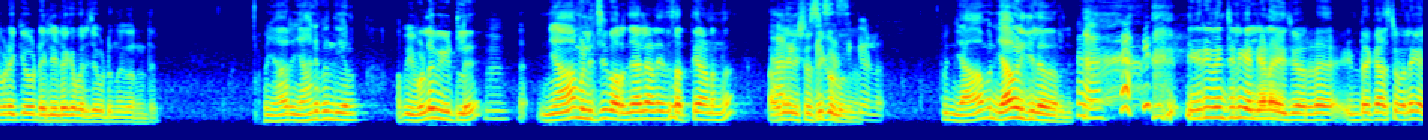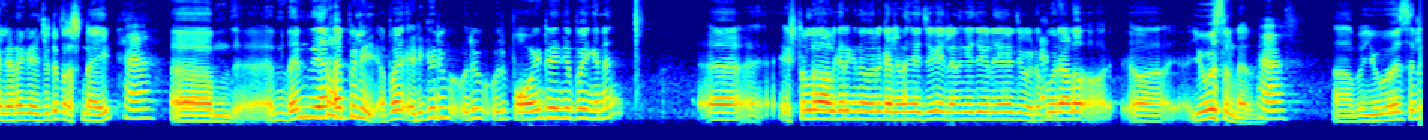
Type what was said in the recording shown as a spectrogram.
എവിടേക്കോ ഡൽഹിയിലൊക്കെ പരിചയപ്പെട്ടു എന്നൊക്കെ പറഞ്ഞിട്ട്. അപ്പൊ ഞാൻ ഞാനിപ്പോ എന്ത് ചെയ്യണം? അപ്പൊ ഇവളുടെ വീട്ടിൽ ഞാൻ വിളിച്ച് പറഞ്ഞാലാണ് ഇത് സത്യമാണെന്ന് അവർ വിശ്വസിക്കുള്ളൂ. അപ്പൊ ഞാൻ ഞാൻ വിളിക്കില്ല എന്ന് പറഞ്ഞു. ഇവർ ഇവൻച്വലി കല്യാണം കഴിച്ചു. അവരുടെ ഇന്റർകാസ്റ്റ് പോലെ കല്യാണം കഴിച്ചിട്ട് പ്രശ്നമായി. ദെൻ ദി ആർ ഹാപ്പിലി അപ്പൊ എനിക്കൊരു ഒരു ഒരു പോയിന്റ് കഴിഞ്ഞപ്പോ ഇങ്ങനെ ഇഷ്ടമുള്ള ആൾക്കാർ ഇങ്ങനെ ഒരു കല്യാണം കഴിച്ച് കല്യാണം കഴിച്ച് കല്യാണം കഴിച്ച് പോയിട്ട് ഇപ്പോൾ ഒരാൾ യു എസ് ഉണ്ടായിരുന്നു. അപ്പൊ അപ്പോൾ യു എസിൽ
